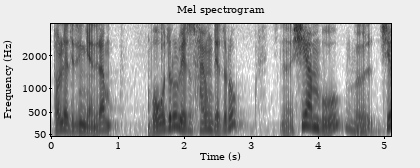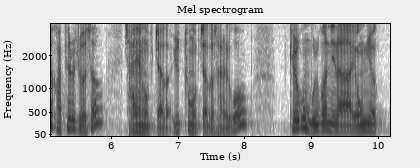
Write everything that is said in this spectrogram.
돌려드리는 게 아니라 모두를 위해서 사용되도록 시한부 음. 어, 지역 화폐로 주어서 자영업자도 유통업자도 살고 결국 물건이나 용역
